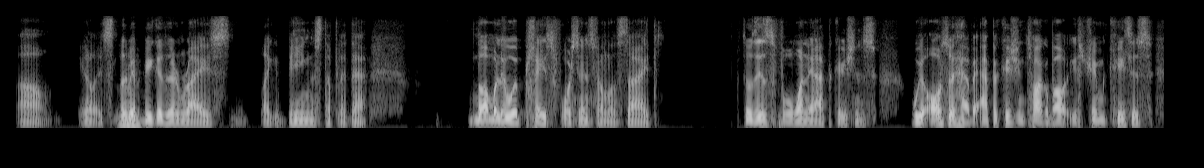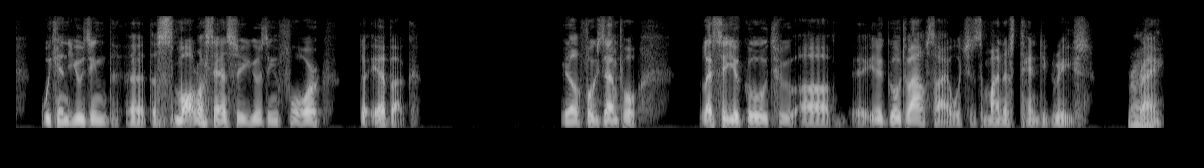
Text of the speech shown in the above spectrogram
Um, you know, it's a little mm-hmm. bit bigger than rice, like beans, stuff like that. Normally we place four sensors on the side. So this is for one applications. We also have application talk about extreme cases. We can using uh, the smaller sensor using for the airbag you know, for example, let's say you go to uh you go to outside, which is minus 10 degrees, right? right?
